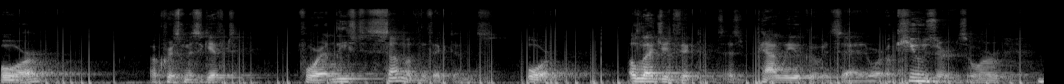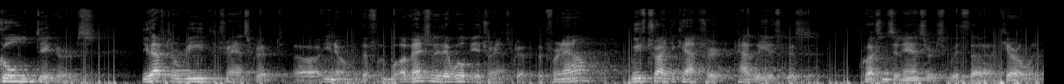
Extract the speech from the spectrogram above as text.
Or a Christmas gift for at least some of the victims, or alleged victims, as Pagliuca had said, or accusers, or gold diggers. You have to read the transcript. Uh, you know, the, eventually there will be a transcript, but for now, we've tried to capture Pagliuca's questions and answers with uh, Carolyn.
